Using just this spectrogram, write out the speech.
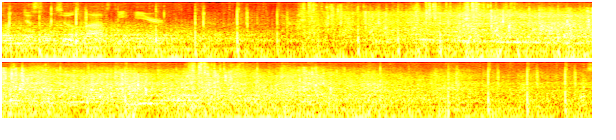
I'm just too lost in here. That's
